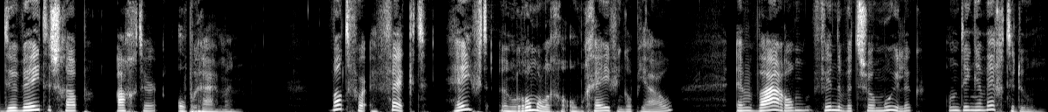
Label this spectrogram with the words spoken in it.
De wetenschap achter opruimen. Wat voor effect heeft een rommelige omgeving op jou en waarom vinden we het zo moeilijk om dingen weg te doen?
